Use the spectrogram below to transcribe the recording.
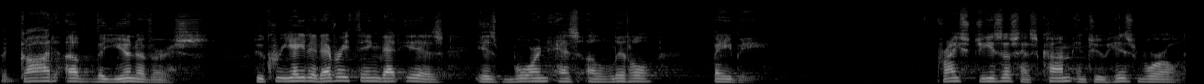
The God of the universe, who created everything that is, is born as a little baby. Christ Jesus has come into his world.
